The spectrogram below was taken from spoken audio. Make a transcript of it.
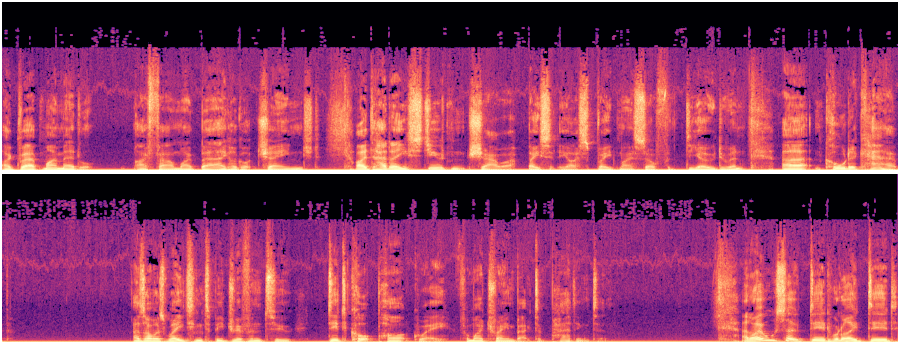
I grabbed my medal. I found my bag, I got changed. I'd had a student shower, basically, I sprayed myself with deodorant, uh, called a cab. As I was waiting to be driven to Didcot Parkway for my train back to Paddington. And I also did what I did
